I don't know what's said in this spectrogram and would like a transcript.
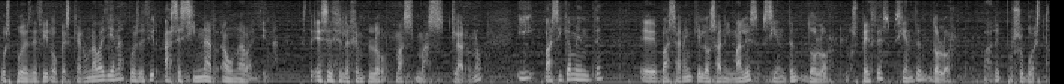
pues puedes decir, o pescar una ballena, puedes decir asesinar a una ballena. Este, ese es el ejemplo más, más claro, ¿no? Y básicamente eh, basar en que los animales sienten dolor, los peces sienten dolor, ¿vale? Por supuesto.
